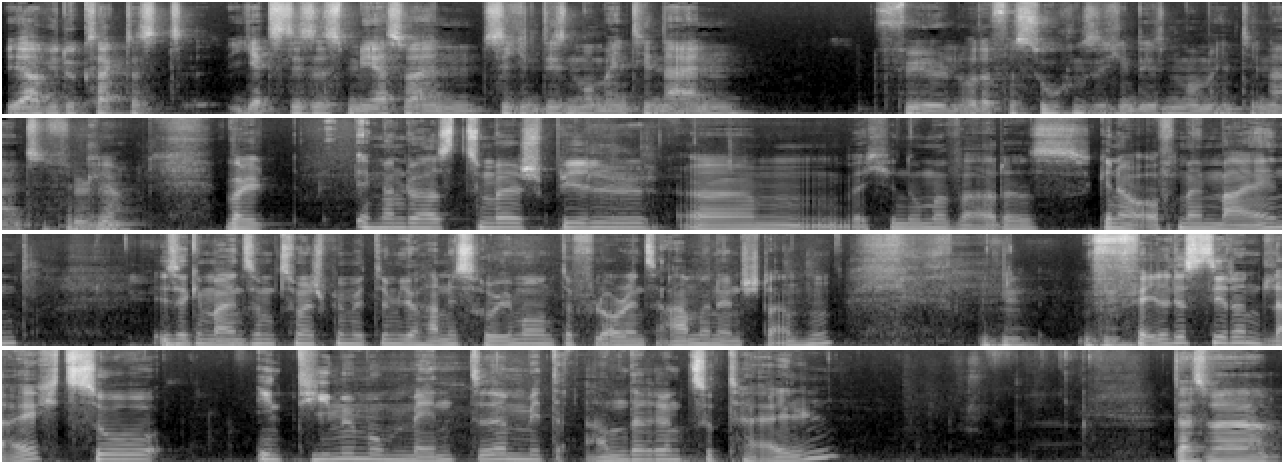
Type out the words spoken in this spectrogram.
ja, wie du gesagt hast, jetzt ist es mehr so ein, sich in diesen Moment hineinfühlen oder versuchen, sich in diesen Moment hineinzufühlen. Okay. Ja. Weil, ich meine, du hast zum Beispiel, ähm, welche Nummer war das? Genau, Auf My Mind ist ja gemeinsam zum Beispiel mit dem Johannes Römer und der Florence Arman entstanden. Mhm. Mhm. Fällt es dir dann leicht, so intime Momente mit anderen zu teilen? Das war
